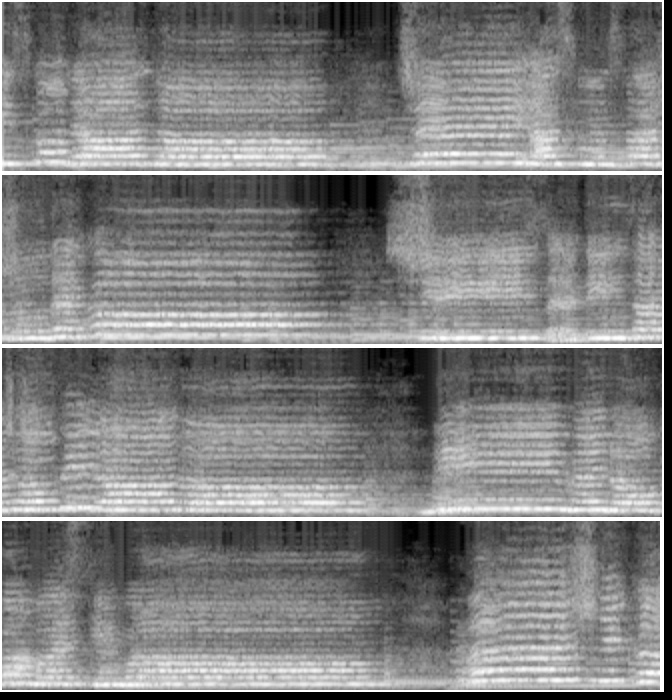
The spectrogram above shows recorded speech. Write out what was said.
risc cei ascuns va și sentința ce dată, nimeni nu va mai schimba. Veșnică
